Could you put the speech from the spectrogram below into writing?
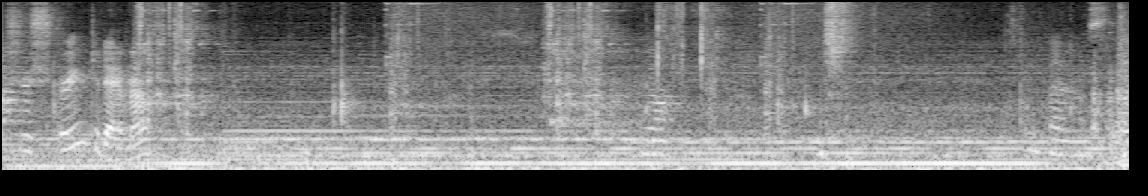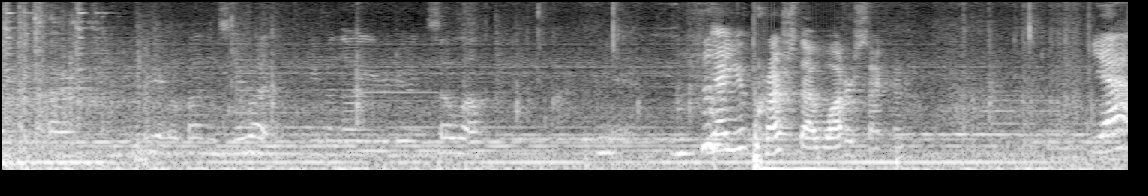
watched your stream today, man. Well, sometimes life is hard and you forget what buttons do what, even though you're doing so well. yeah, you crushed that water second. Yeah,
